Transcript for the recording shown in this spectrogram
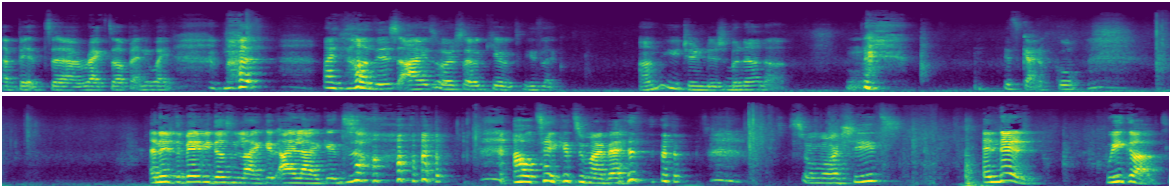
a bit uh, wrecked up anyway. But I thought his eyes were so cute. He's like, I'm eating this banana. it's kind of cool. And if the baby doesn't like it, I like it. So I'll take it to my bed. Some more sheets. And then we got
